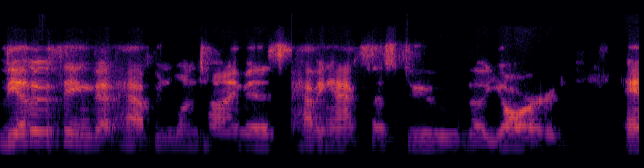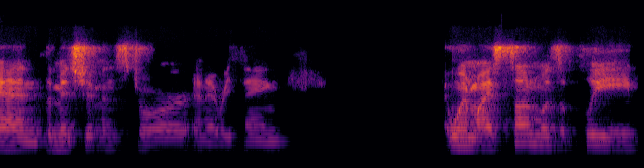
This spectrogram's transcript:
The other thing that happened one time is having access to the yard and the midshipman store and everything. when my son was a plebe,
